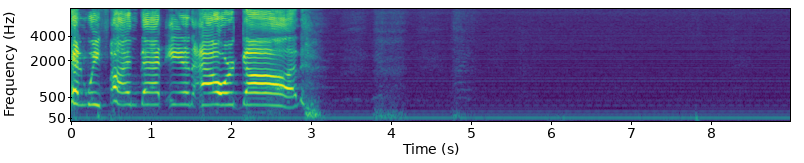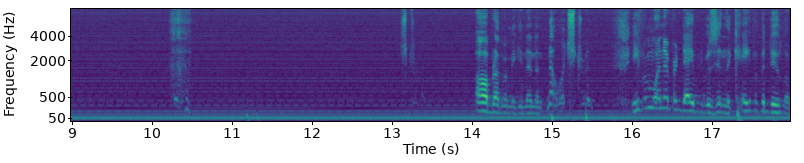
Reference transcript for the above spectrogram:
and we find that in our God. Oh, Brother McGee, no, no, no, it's true. Even whenever David was in the cave of Adullam,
